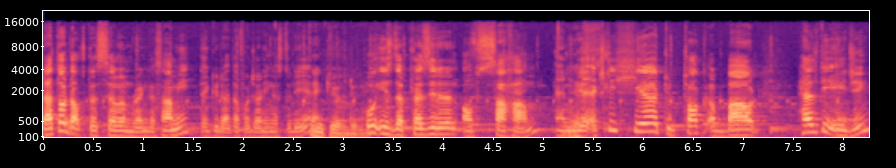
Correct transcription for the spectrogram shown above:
Dato Dr. Selvam Rangasamy. Thank you, Dato, for joining us today. Thank you, Abdul. Who is the president of Saham, and we are actually here to talk about healthy aging,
